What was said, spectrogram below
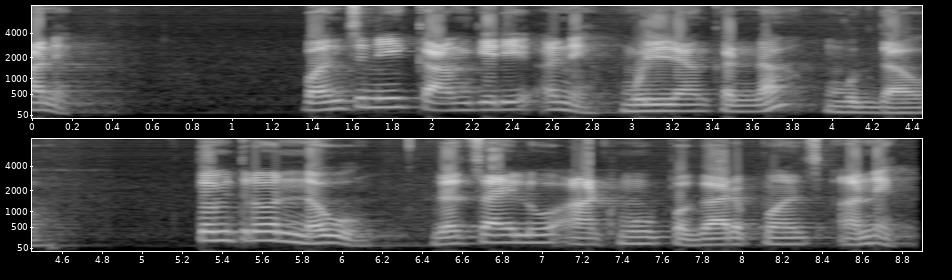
અને પંચની કામગીરી અને મૂલ્યાંકનના મુદ્દાઓ. તો મિત્રો, નવું રચાયેલું આઠમું પગાર પંચ અનેક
